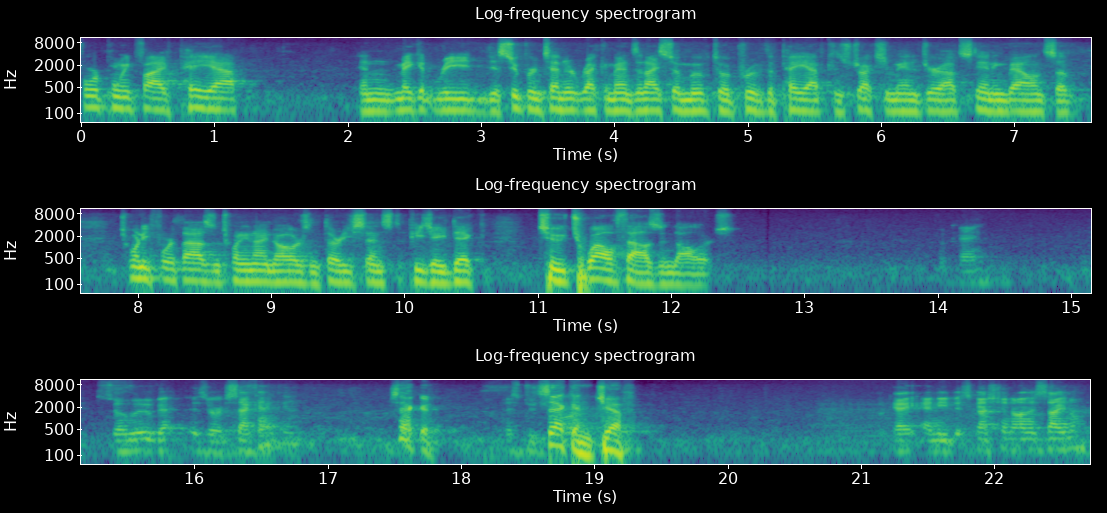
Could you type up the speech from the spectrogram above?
4.5 pay app and make it read, the superintendent recommends, and I so move to approve the pay app construction manager outstanding balance of $24,029.30 to PJ Dick to $12,000. Okay. So move, is there a second? Second. Mr. Choi? Second, Jeff. Okay, any discussion on this item?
